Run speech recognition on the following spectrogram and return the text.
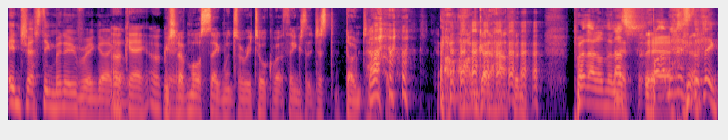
interesting manoeuvring going on. Okay, okay. We should have more segments where we talk about things that just don't happen. aren't going to happen. Put that on the That's- list. But I mean, this is the thing.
